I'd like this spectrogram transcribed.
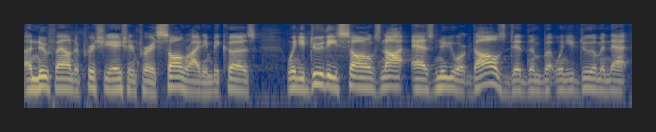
a newfound appreciation for his songwriting because when you do these songs not as New York Dolls did them, but when you do them in that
